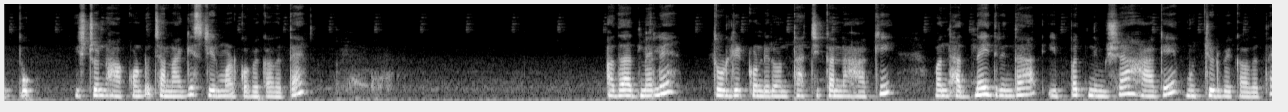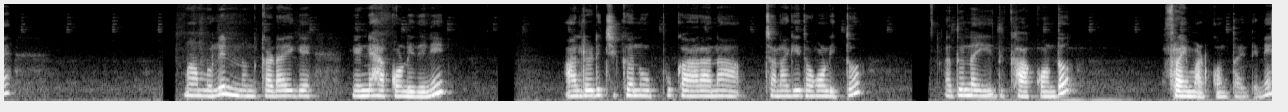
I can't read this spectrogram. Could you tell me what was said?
ಉಪ್ಪು. ಇಷ್ಟನ್ನು ಹಾಕ್ಕೊಂಡು ಚೆನ್ನಾಗಿ ಸ್ಟೀರ್ ಮಾಡ್ಕೋಬೇಕಾಗತ್ತೆ. ಅದಾದಮೇಲೆ ತೊಳೆದಿಟ್ಕೊಂಡಿರುವಂಥ ಚಿಕನ್ನ ಹಾಕಿ ಒಂದು ಹದಿನೈದರಿಂದ ಇಪ್ಪತ್ತು ನಿಮಿಷ ಹಾಗೆ ಮುಚ್ಚಿಡಬೇಕಾಗತ್ತೆ. ಮಾಮೂಲಿ ನಾನೊಂದು ಕಡಾಯಿಗೆ ಎಣ್ಣೆ ಹಾಕ್ಕೊಂಡಿದ್ದೀನಿ. ಆಲ್ರೆಡಿ ಚಿಕನ್, ಉಪ್ಪು, ಖಾರನ ಚೆನ್ನಾಗಿ ತೊಗೊಂಡಿತ್ತು. ಅದನ್ನು ಇದಕ್ಕೆ ಹಾಕ್ಕೊಂಡು ಫ್ರೈ ಮಾಡ್ಕೊತಾ ಇದ್ದೀನಿ.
